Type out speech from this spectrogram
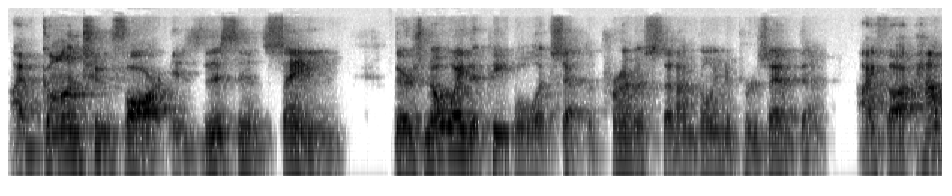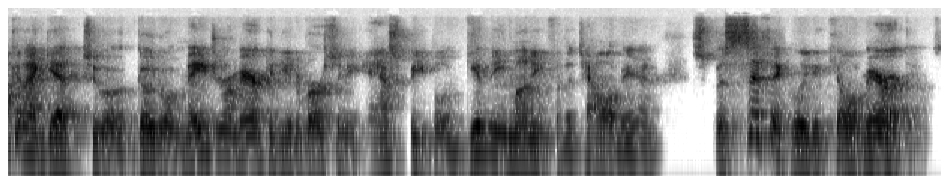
I've gone too far. Is this insane? There's no way that people will accept the premise that I'm going to present them. I thought, how can I get to a, go to a major American university, ask people to give me money for the Taliban specifically to kill Americans?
